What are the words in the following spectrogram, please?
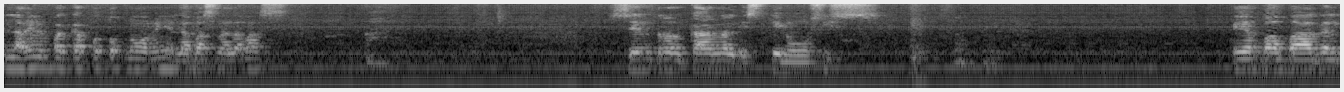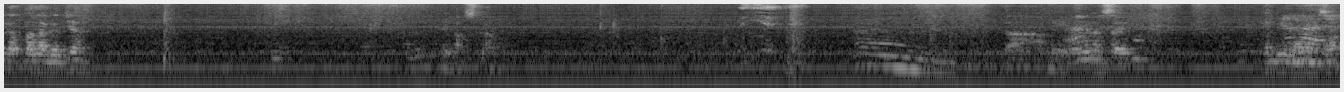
Ang laki ng pagkaputok ng ano niya, labas na labas. Central canal stenosis. Kaya babagal ka talaga dyan. Relax lang. Dami. Na sa'yo? Kabila siya.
